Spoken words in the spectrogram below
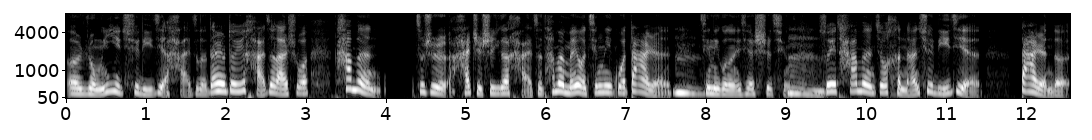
呃容易去理解孩子的。但是对于孩子来说，他们就是还只是一个孩子，他们没有经历过大人嗯经历过的那些事情，嗯，所以他们就很难去理解大人的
